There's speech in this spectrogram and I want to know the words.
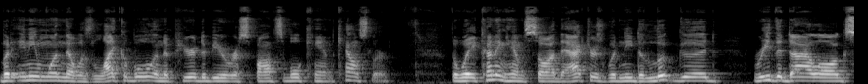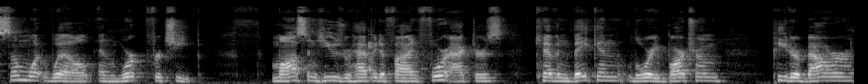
but anyone that was likable and appeared to be a responsible camp counselor. The way Cunningham saw it, the actors would need to look good, read the dialogue somewhat well, and work for cheap. Moss and Hughes were happy to find four actors Kevin Bacon, Laurie Bartram, Peter Brouwer,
